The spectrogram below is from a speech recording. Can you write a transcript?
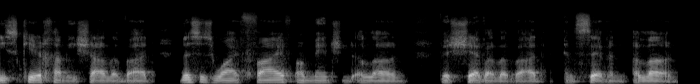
Hiskir Chamisha Lavad. This is why five are mentioned alone, Vesheva Lavad, and seven alone,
